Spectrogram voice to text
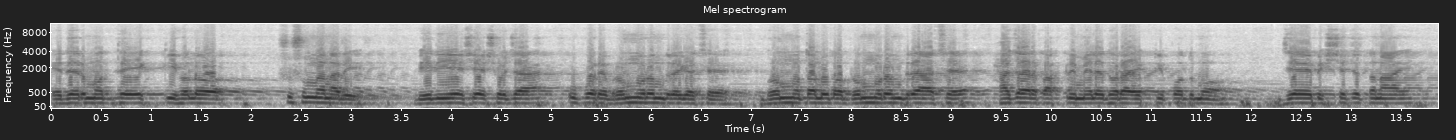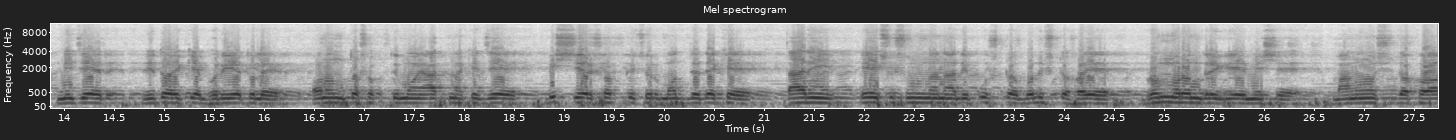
এদের মধ্যে একটি হলো সুষুম্না নারী। বেরিয়ে এসে সোজা উপরে ব্রহ্মরন্ধ্রে গেছে। ব্রহ্মতালু বা ব্রহ্মরন্ধ্রে আছে হাজার পাপড়ি মেলে ধরা একটি পদ্ম। যে বিশ্বচেতনায় নিজের হৃদয়কে ভরিয়ে তোলে। অনন্ত শক্তিময় আত্মাকে যে বিশ্বের সবকিছুর মধ্যে দেখে তারই এই সুষুম্না নারী পুষ্ট বলিষ্ঠ হয়ে ব্রহ্মরন্ধ্রে গিয়ে মিশে। মানুষ যখন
